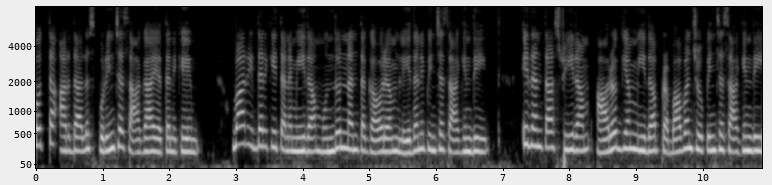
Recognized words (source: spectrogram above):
కొత్త అర్థాలు స్ఫురించసాగాయతనికి వారిద్దరికీ తన మీద ముందున్నంత గౌరవం లేదనిపించసాగింది. ఇదంతా శ్రీరామ్ ఆరోగ్యం మీద ప్రభావం చూపించసాగింది.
